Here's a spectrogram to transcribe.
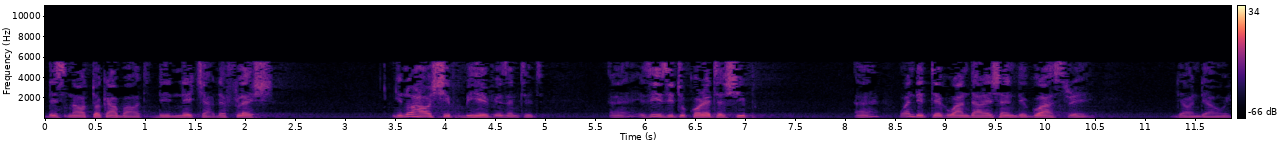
This is now talking about the nature, the flesh. You know how sheep behave, isn't it? Eh? Is it easy to correct a sheep? Eh? When they take one direction, they go astray. They are on their way.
